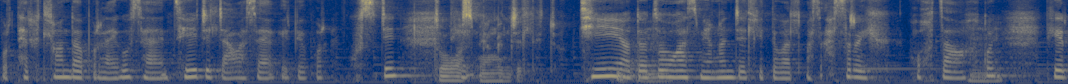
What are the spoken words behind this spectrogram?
бүр тархитлагоондоо бүр айгүй сайн цээжилж аваасай гэж би бүр хүсэж байна. 100-аас 1000 жил гэж. Тий одоо 100-аас 1000 жил гэдэг бол бас асар их хугацаа байхгүй. Тэгэхээр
